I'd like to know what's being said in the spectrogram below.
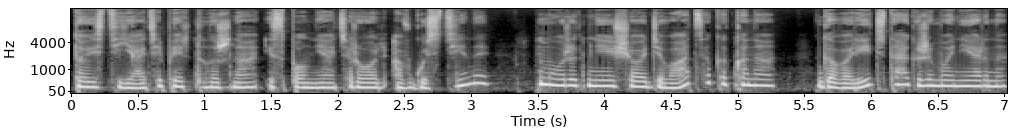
То есть я теперь должна исполнять роль Августины? Может, мне еще одеваться, как она? Говорить так же манерно?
